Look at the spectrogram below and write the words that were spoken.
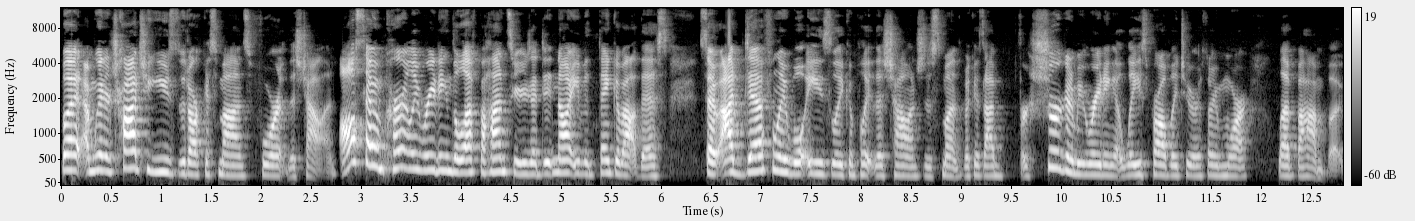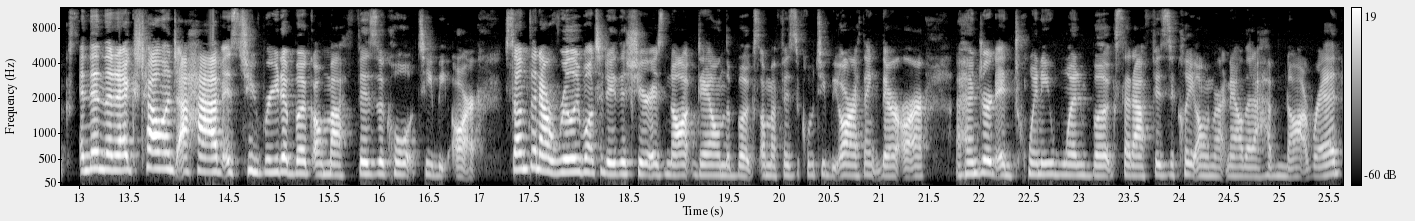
But I'm going to try to use The Darkest Minds for this challenge. Also, I'm currently reading the Left Behind series. I did not even think about this. So I definitely will easily complete this challenge this month because I'm for sure going to be reading at least probably two or three more Left Behind books. And then the next challenge I have is to read a book on my physical TBR. Something I really want to do this year is knock down the books on my physical TBR. I think there are 121 books that I physically own right now that I have not read.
